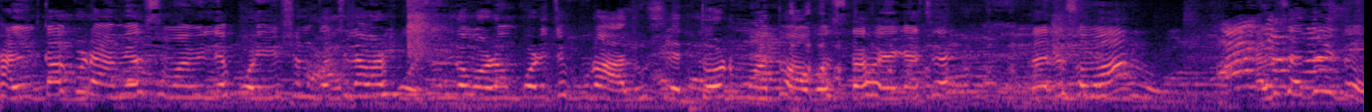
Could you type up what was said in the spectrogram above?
হালকা করে আমি আর সময় মিলে পরিবেশন করছিলাম আর প্রচণ্ড গরম পড়েছে পুরো আলু সেদ্ধর মতো অবস্থা হয়ে গেছে। তাই তো সোমা? আলু সেদ্ধই তো?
